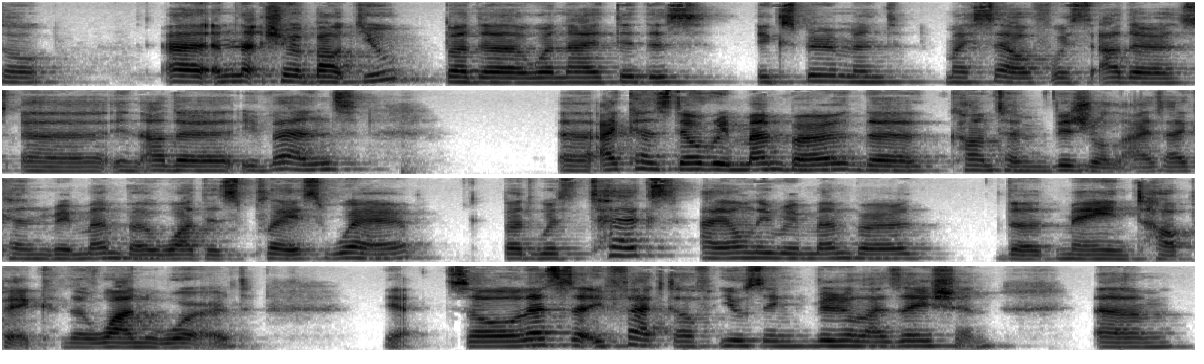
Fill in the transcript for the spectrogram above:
So uh, I'm not sure about you, but uh, when I did this experiment myself with others uh, in other events, uh, I can still remember the content visualized. I can remember what is placed where, but with text, I only remember the main topic, the one word. Yeah, so that's the effect of using visualization. Um,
